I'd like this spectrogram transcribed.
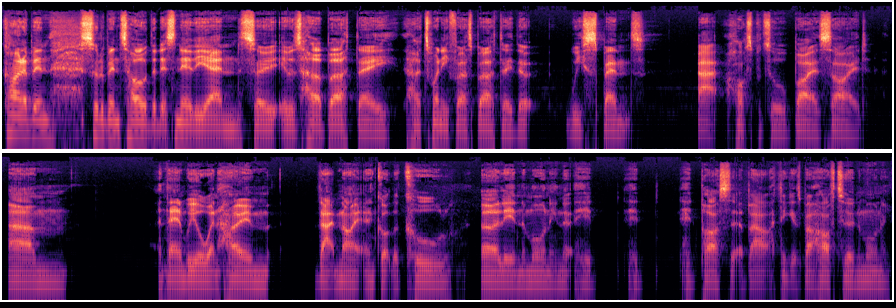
Kind of been sort of been told that it's near the end. So it was her birthday, her 21st birthday, that we spent at hospital by his side. Um, and then we all went home that night and got the call early in the morning that he'd he'd, he'd passed it about. I think it's about half two in the morning.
